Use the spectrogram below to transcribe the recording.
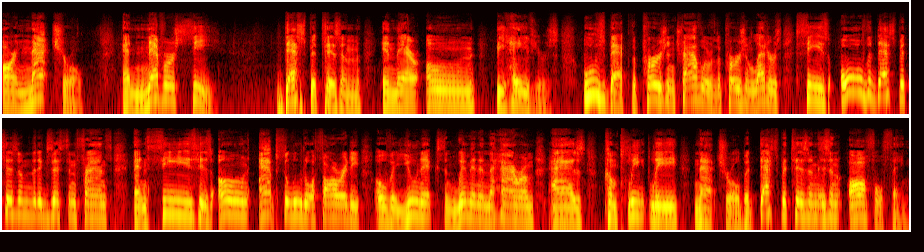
are natural and never see despotism in their own behaviors. Uzbek, the Persian traveler of the Persian letters, sees all the despotism that exists in France and sees his own absolute authority over eunuchs and women in the harem as completely natural. But despotism is an awful thing.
